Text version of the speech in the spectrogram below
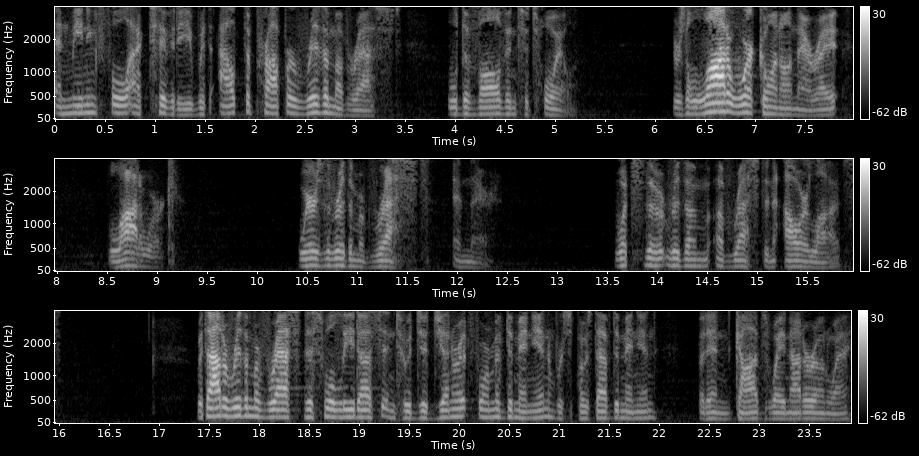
and meaningful activity without the proper rhythm of rest will devolve into toil. There's a lot of work going on there, right? A lot of work. Where's the rhythm of rest in there? What's the rhythm of rest in our lives? Without a rhythm of rest, this will lead us into a degenerate form of dominion. We're supposed to have dominion, but in God's way, not our own way,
